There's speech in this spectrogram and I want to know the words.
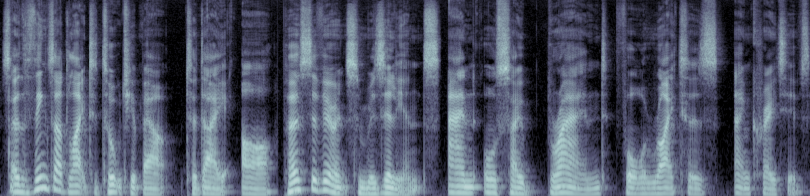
so, the things I'd like to talk to you about today are perseverance and resilience, and also brand for writers and creatives.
